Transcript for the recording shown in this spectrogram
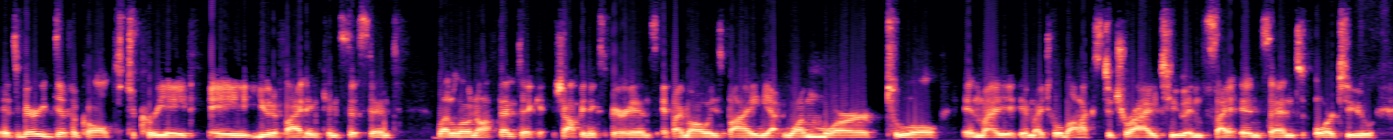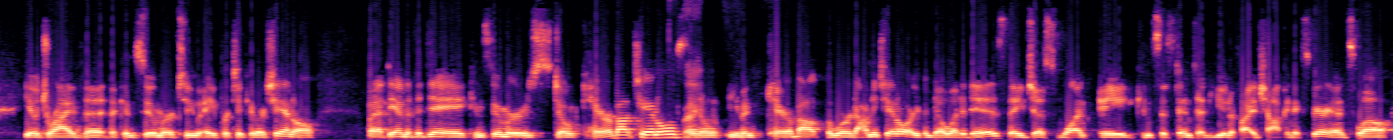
it's very difficult to create a unified and consistent let alone authentic shopping experience if i'm always buying yet one more tool in my in my toolbox to try to incite incent or to you know drive the the consumer to a particular channel. But at the end of the day consumers don't care about channels. Right. they don't even care about the word omnichannel or even know what it is. They just want a consistent and unified shopping experience. Well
